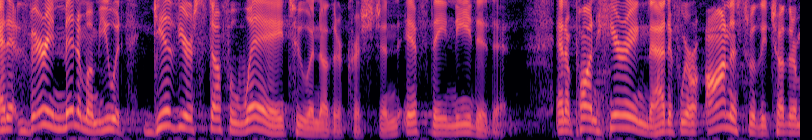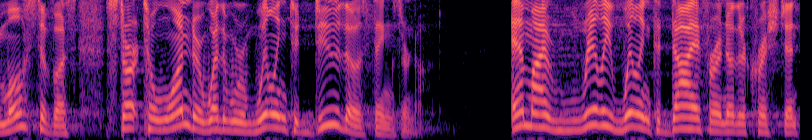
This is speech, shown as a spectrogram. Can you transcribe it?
And at very minimum, you would give your stuff away to another Christian if they needed it. And upon hearing that, if we're honest with each other, most of us start to wonder whether we're willing to do those things or not. Am I really willing to die for another Christian?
